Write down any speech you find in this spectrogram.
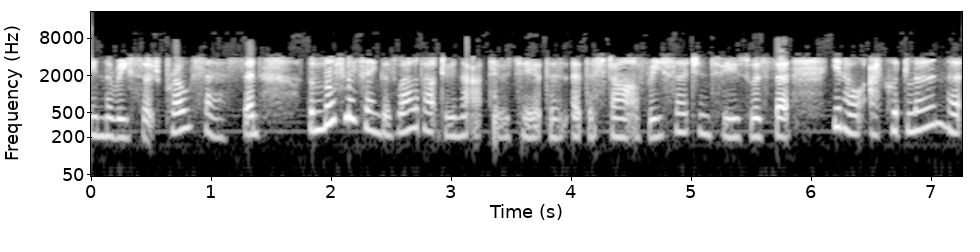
in the research process. And the lovely thing as well about doing that activity at the at the start of research interviews was that you know I could learn that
